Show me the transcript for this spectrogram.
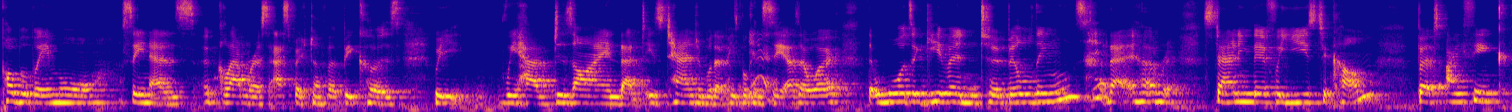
probably more seen as a glamorous aspect of it because we we have design that is tangible that people can yeah. see as our work. The awards are given to buildings yeah. that are standing there for years to come. But I think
